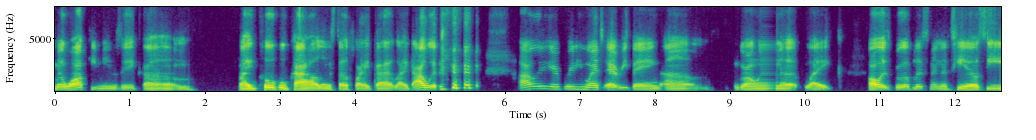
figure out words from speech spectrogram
Milwaukee music, um, like Coo Coo Cal and stuff like that. Like I would, I would hear pretty much everything um, growing up. Like always grew up listening to TLC,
